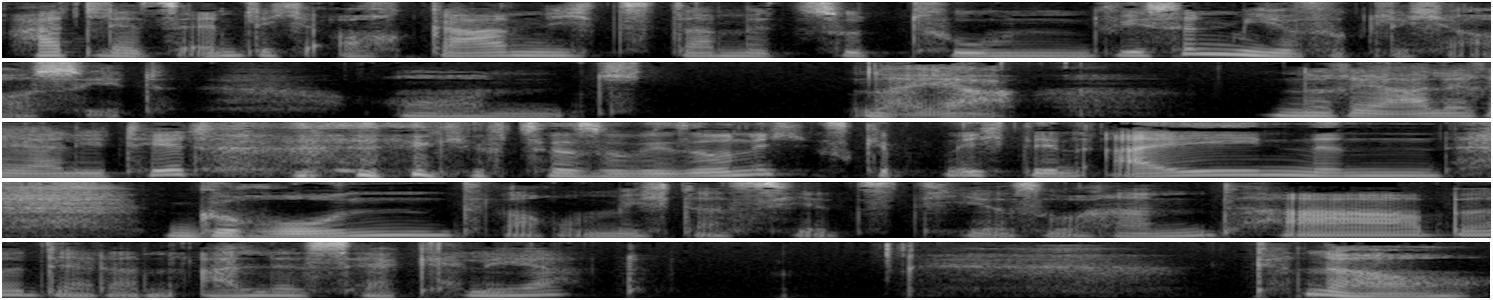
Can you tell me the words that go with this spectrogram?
hat letztendlich auch gar nichts damit zu tun, wie es in mir wirklich aussieht. Und naja, eine reale Realität gibt's ja sowieso nicht. Es gibt nicht den einen Grund, warum ich das jetzt hier so handhabe, der dann alles erklärt. Genau.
